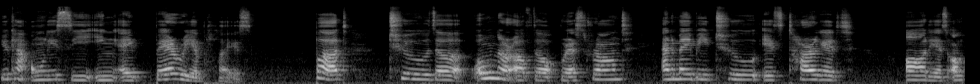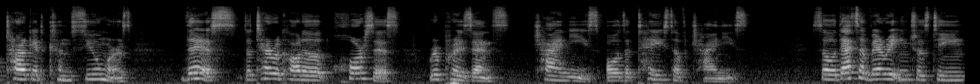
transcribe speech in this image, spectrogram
you can only see in a burial place. But to the owner of the restaurant and maybe to its target audience or target consumers, this, the terracotta horses, represents Chinese or the taste of Chinese. So that's a very interesting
